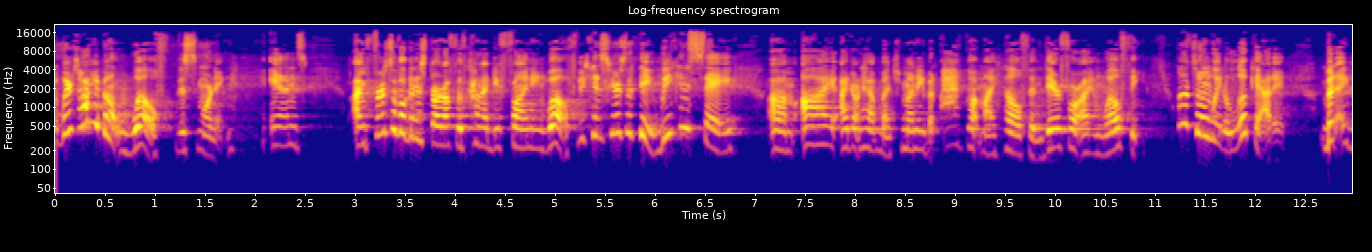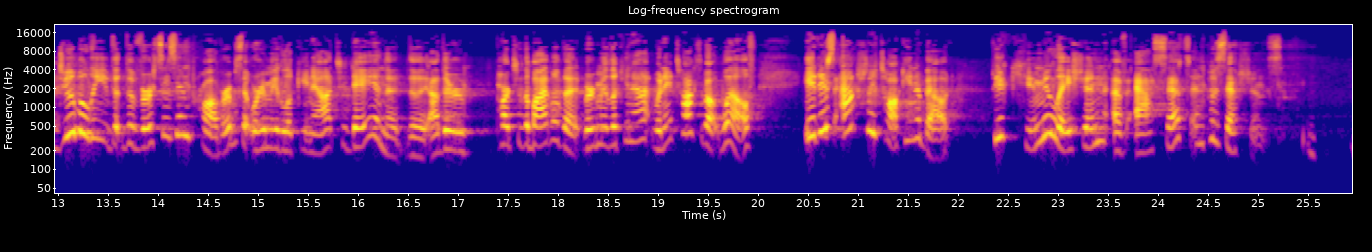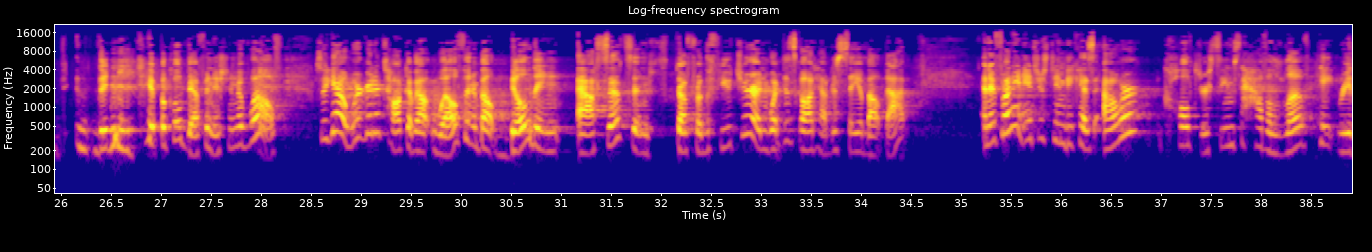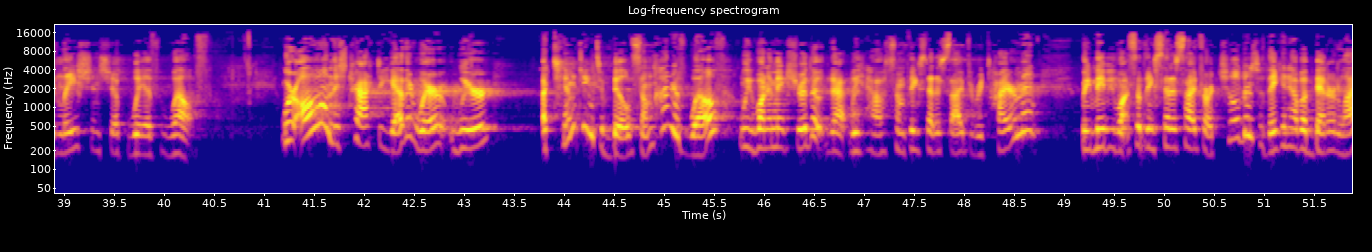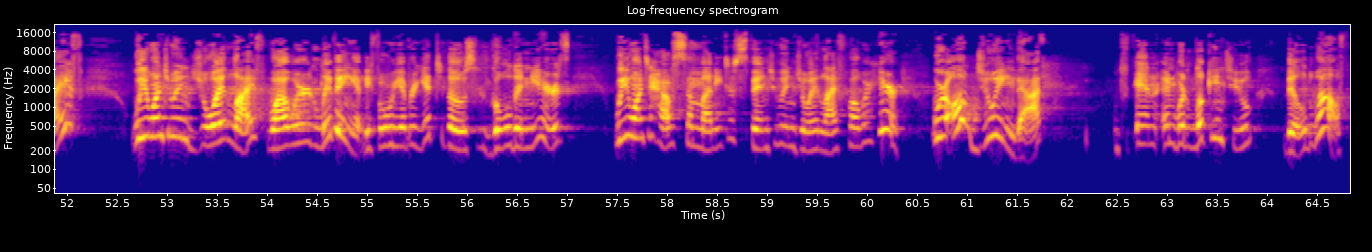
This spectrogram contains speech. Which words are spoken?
So, we're talking about wealth this morning. And I'm first of all going to start off with kind of defining wealth because here's the thing we can say, um, I, I don't have much money, but I've got my health and therefore I am wealthy. Well, that's one way to look at it. But I do believe that the verses in Proverbs that we're going to be looking at today and the, the other parts of the Bible that we're going to be looking at, when it talks about wealth, it is actually talking about the accumulation of assets and possessions, the typical definition of wealth. So, yeah, we're going to talk about wealth and about building assets and stuff for the future, and what does God have to say about that? And I find it interesting because our culture seems to have a love hate relationship with wealth. We're all on this track together where we're attempting to build some kind of wealth. We want to make sure that, that we have something set aside for retirement. We maybe want something set aside for our children so they can have a better life. We want to enjoy life while we're living it before we ever get to those golden years. We want to have some money to spend to enjoy life while we're here. We're all doing that, and, and we're looking to build wealth.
